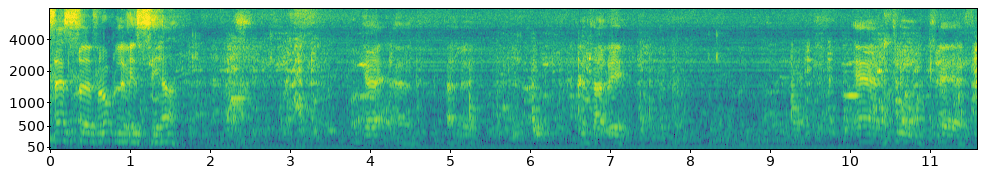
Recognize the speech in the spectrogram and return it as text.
Ses eh, forhåpentligvis igjen. OK. eh, teller vi. É.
